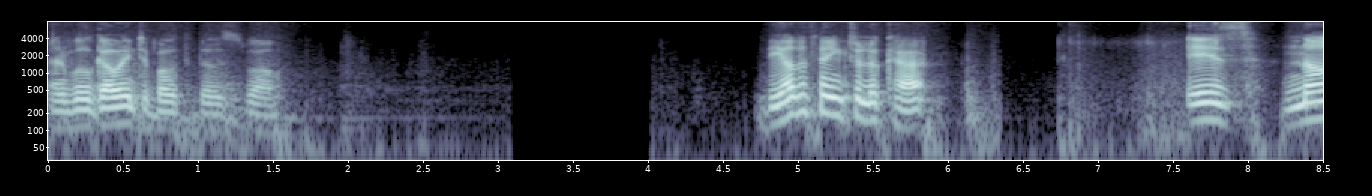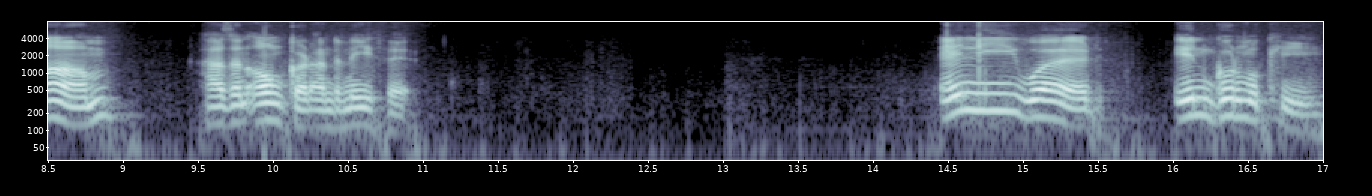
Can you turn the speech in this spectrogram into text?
And we'll go into both of those as well. The other thing to look at is Nam has an onkar underneath it. Any word in Gurmukhi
